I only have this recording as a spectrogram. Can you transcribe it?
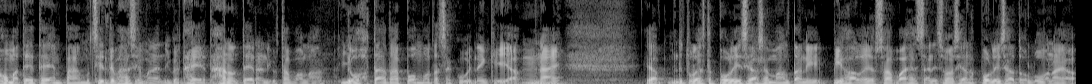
hommat eteenpäin, mutta silti vähän semmoinen, niin että hei, että hän on teidän niin kuin, tavallaan johtaja tai pomo tässä kuitenkin, ja mm. näin. Ja ne tulee sitä poliisiasemalta niin pihalle jossain vaiheessa, niin se on siellä poliisiauton luona, ja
